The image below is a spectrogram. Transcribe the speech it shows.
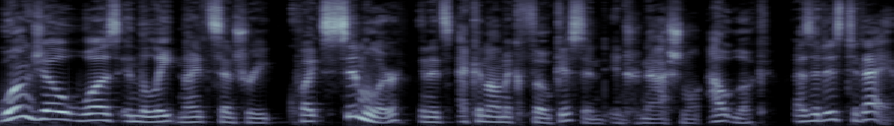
Guangzhou was in the late 9th century quite similar in its economic focus and international outlook as it is today.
